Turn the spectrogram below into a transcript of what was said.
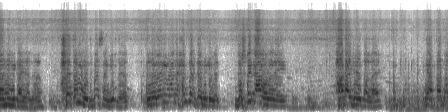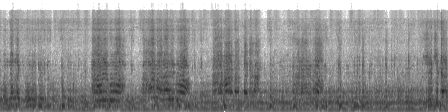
घेतो. आणि हे काय झालं? हे तुम्ही विधभर सांगितलं. नरहरी मोने हात जर कमी केलं. दुसरे काय होणार आहे? हा काय घेऊन चाललाय? मी आता जातो त्यांना घेऊन येतो काय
